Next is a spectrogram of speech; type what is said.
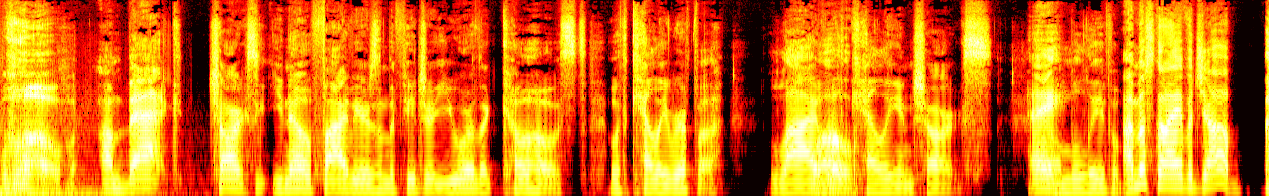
Whoa, I'm back. Tjarks, you know, five years in the future, you are the co host with Kelly Ripa, live Whoa. with Kelly and Tjarks. Hey, Unbelievable. I'm just glad I have a job.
